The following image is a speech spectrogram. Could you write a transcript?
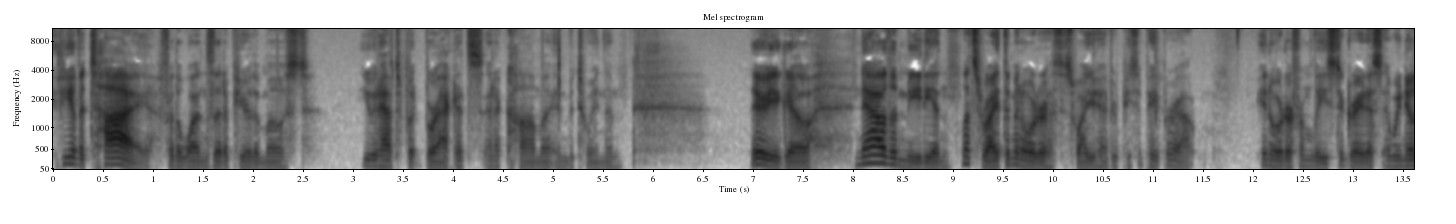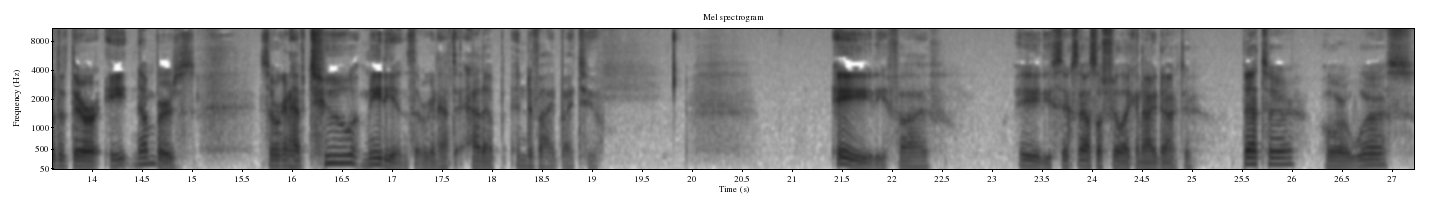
if you have a tie for the ones that appear the most, you would have to put brackets and a comma in between them. There you go. Now the median. Let's write them in order. This is why you have your piece of paper out. In order from least to greatest. And we know that there are eight numbers. So we're going to have two medians that we're going to have to add up and divide by 2. 85. 86. I also feel like an eye doctor. Better or worse?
